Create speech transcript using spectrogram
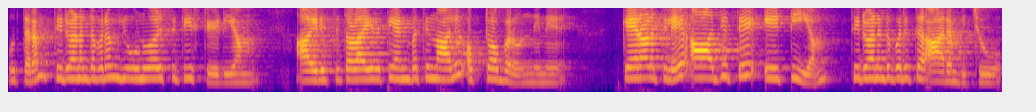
ഉത്തരം തിരുവനന്തപുരം യൂണിവേഴ്സിറ്റി സ്റ്റേഡിയം. ആയിരത്തി തൊള്ളായിരത്തി എൺപത്തിനാല് ഒക്ടോബർ ഒന്നിന്. കേരളത്തിലെ ആദ്യത്തെ എ ടി എം തിരുവനന്തപുരത്ത് ആരംഭിച്ചു.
